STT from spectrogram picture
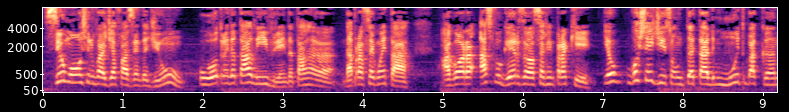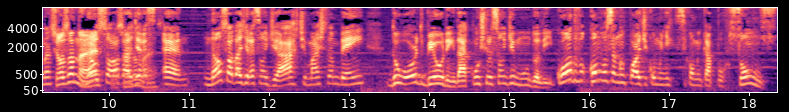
Se o monstro invadir a fazenda de um, o outro ainda tá livre, ainda tá. dá pra se aguentar. Agora, as fogueiras, elas servem pra quê? Eu gostei disso, é um detalhe muito bacana. Senhor Anéis, Não só, da dos dire... é, não só da direção de arte, mas também do world building, da construção de mundo ali. Quando, como você não pode comuni- se comunicar por sons,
